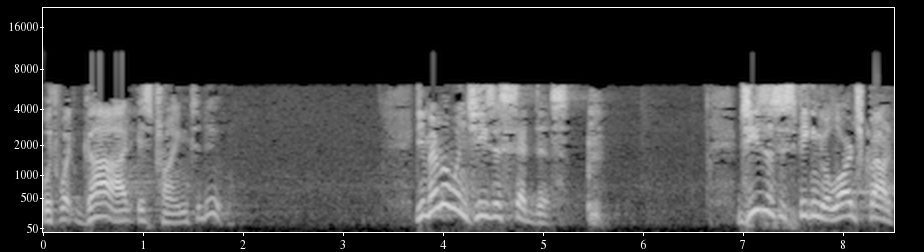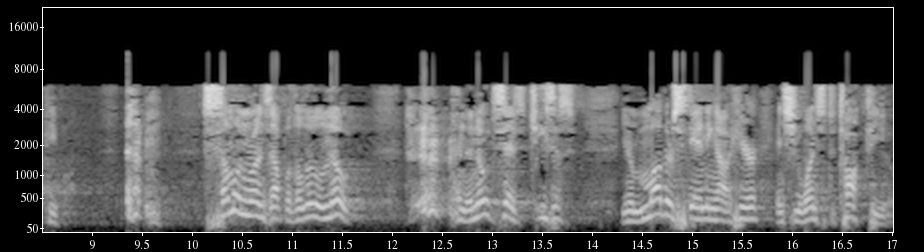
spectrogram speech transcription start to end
with what God is trying to do. Do you remember when Jesus said this? Jesus is speaking to a large crowd of people. Someone runs up with a little note, and the note says, Jesus, your mother's standing out here, and she wants to talk to you.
